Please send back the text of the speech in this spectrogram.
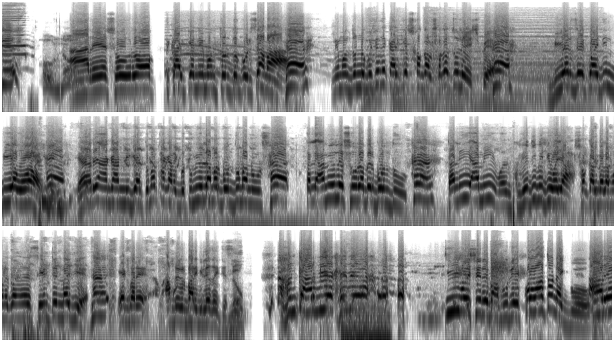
কি? আরে সৌরভ কালকে নিমন্ত্রণ তো করছে আমার। হ্যাঁ। নিমন্ত্রণ করছে যে কালকে সকাল সকাল চলে আসবে। হ্যাঁ। বিয়ের যে কয়দিন বিয়ে হয় হ্যাঁ। আরে আগার নিগার তোমার থাকা রাখব তুমি হলে আমার বন্ধু মানুষ। হ্যাঁ। তাহলে আমি হলে সৌরভের বন্ধু। হ্যাঁ। তাহলে আমি রেডি মেডি হইয়া সকালবেলা মনে করেন সেন্টেন মাইয়ে হ্যাঁ। একবারে আপনাদের বাড়ি বিলে যাইতেছি। এখন কার বিয়ে খাইবে? কি বসে রে বাবু রে কত ডাকবো আরে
